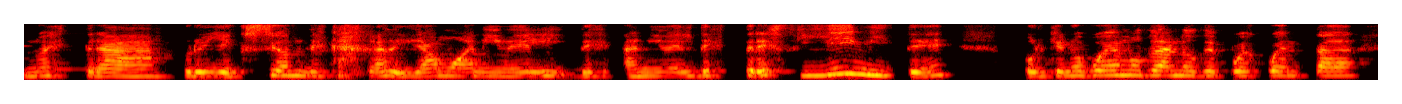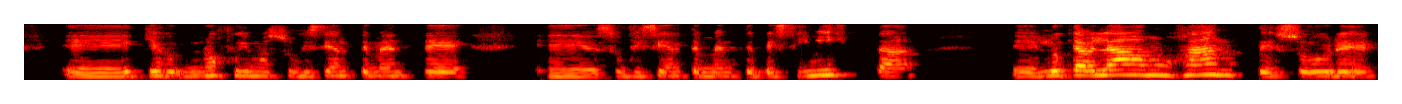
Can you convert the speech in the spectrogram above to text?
nuestra proyección de caja, digamos, a nivel de, a nivel de estrés límite, porque no podemos darnos después cuenta eh, que no fuimos suficientemente, eh, suficientemente pesimistas. Eh, lo que hablábamos antes sobre,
